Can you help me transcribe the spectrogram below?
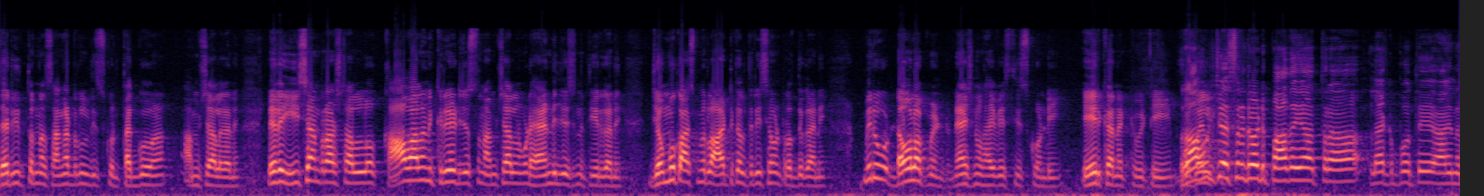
జరుగుతున్న సంఘటనలు తీసుకొని తగ్గు అంశాలు కానీ లేదా ఈశాన్ రాష్ట్రాల్లో కావాలని క్రియేట్ చేస్తున్న అంశాలను కూడా హ్యాండిల్ చేసిన తీరు కానీ జమ్మూ కాశ్మీర్లో ఆర్టికల్ త్రీ సెవెంటీ రద్దు కానీ మీరు డెవలప్మెంట్ నేషనల్ హైవేస్ తీసుకోండి ఎయిర్ కనెక్టివిటీ రాహుల్ చేసినటువంటి పాదయాత్ర లేకపోతే ఆయన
